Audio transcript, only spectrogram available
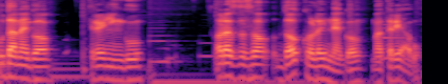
udanego treningu oraz do, do kolejnego materiału.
